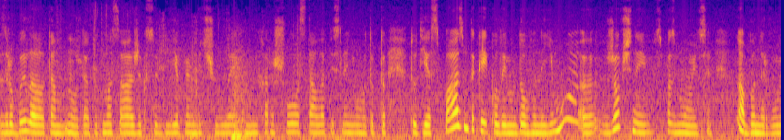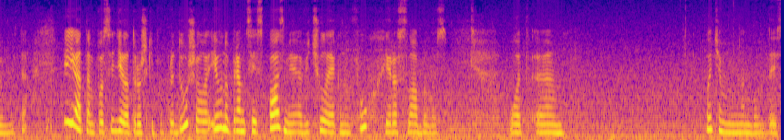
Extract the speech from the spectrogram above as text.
зробила там, ну так от масажик собі, я прям відчула, як мені хорошо стало після нього. Тобто тут є спазм такий, коли ми довго не їмо, е, жовчний спазмується, ну або нервуємось. Да? І я там посиділа, трошки попридушила, і воно прям цей спазм, я відчула, як воно фух і розслабилось. От, е, потім нам був десь,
